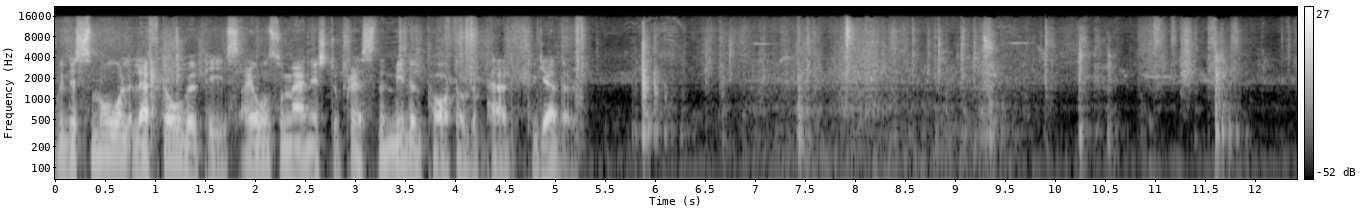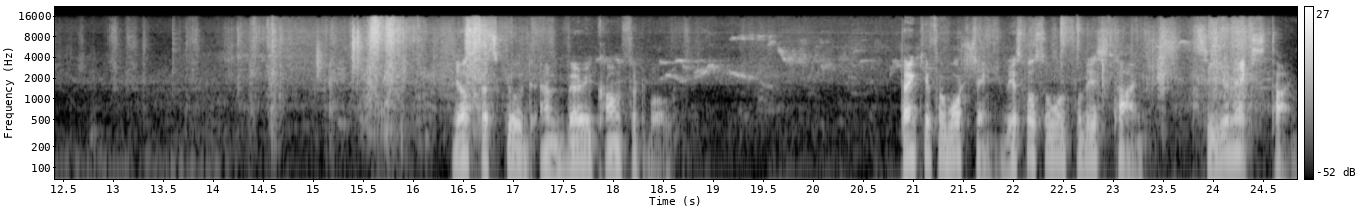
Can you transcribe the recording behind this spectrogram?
With the small leftover piece I also managed to press the middle part of the pad together. Just as good and very comfortable. Thank you for watching. This was all for this time. See you next time.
